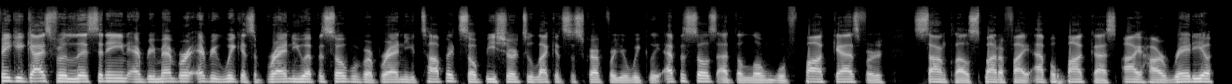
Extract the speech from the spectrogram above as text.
thank you guys for listening. And remember, every week it's a brand new episode with a brand new topic. So be sure to like and subscribe for your weekly episodes at the Lone Wolv Podcast for SoundCloud, Spotify, Apple Podcasts, iHeartRadio,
